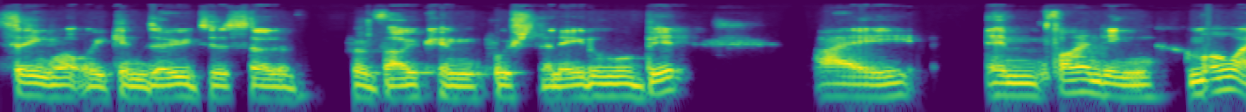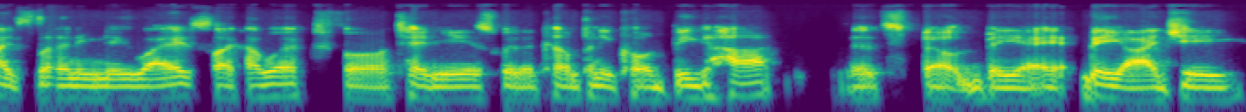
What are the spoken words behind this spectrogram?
seeing what we can do to sort of provoke and push the needle a bit. I am finding I'm always learning new ways. Like I worked for 10 years with a company called Big Heart. That's spelled B I G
